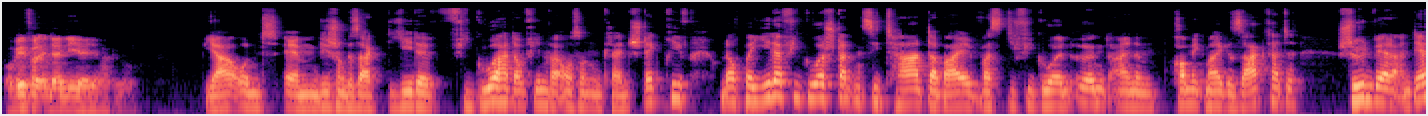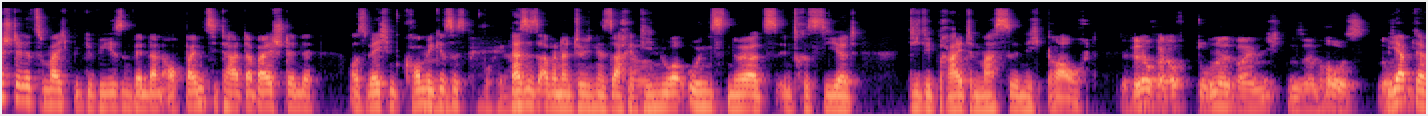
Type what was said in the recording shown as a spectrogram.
Auf jeden Fall in der Nähe, ja, genau. Ja, und ähm, wie schon gesagt, jede Figur hat auf jeden Fall auch so einen kleinen Steckbrief. Und auch bei jeder Figur stand ein Zitat dabei, was die Figur in irgendeinem Comic mal gesagt hatte. Schön wäre an der Stelle zum Beispiel gewesen, wenn dann auch beim Zitat dabei stände, aus welchem Comic Hm, es ist. Woher? Das ist aber natürlich eine Sache, die nur uns Nerds interessiert, die die breite Masse nicht braucht. Mir fällt auch gerade auf, Donald war ja nicht in seinem Haus. ne? Ja, der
